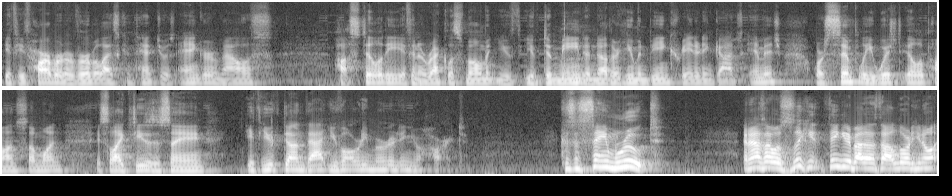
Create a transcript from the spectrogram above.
if you've harbored or verbalized contemptuous anger, malice, hostility, if in a reckless moment you've, you've demeaned another human being created in God's image, or simply wished ill upon someone. It's like Jesus is saying, if you've done that, you've already murdered in your heart. Because the same root. And as I was thinking about it, I thought, Lord, you know,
